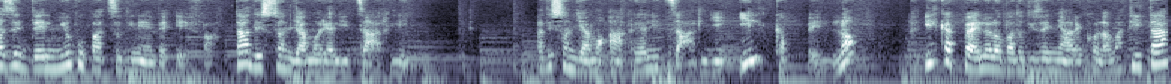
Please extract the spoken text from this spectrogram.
Base del mio pupazzo di neve è fatta. Adesso andiamo a realizzarli adesso andiamo a realizzargli il cappello. Il cappello lo vado a disegnare con la matita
